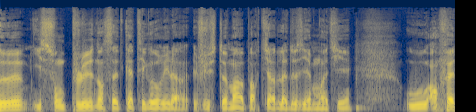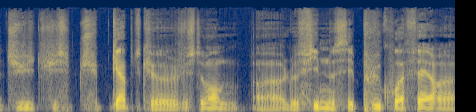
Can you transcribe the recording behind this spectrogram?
Eux, ils sont plus dans cette catégorie-là, justement à partir de la deuxième moitié, où en fait tu, tu, tu captes que justement euh, le film ne sait plus quoi faire euh,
